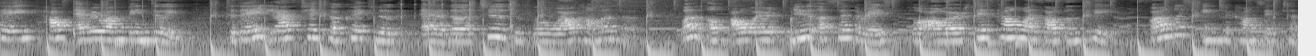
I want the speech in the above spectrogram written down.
Hey, how's everyone been doing? Today, let's take a quick look at the 2 to 4 wire converter, one of our new accessories for our Syscom 1000T wireless intercom system.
